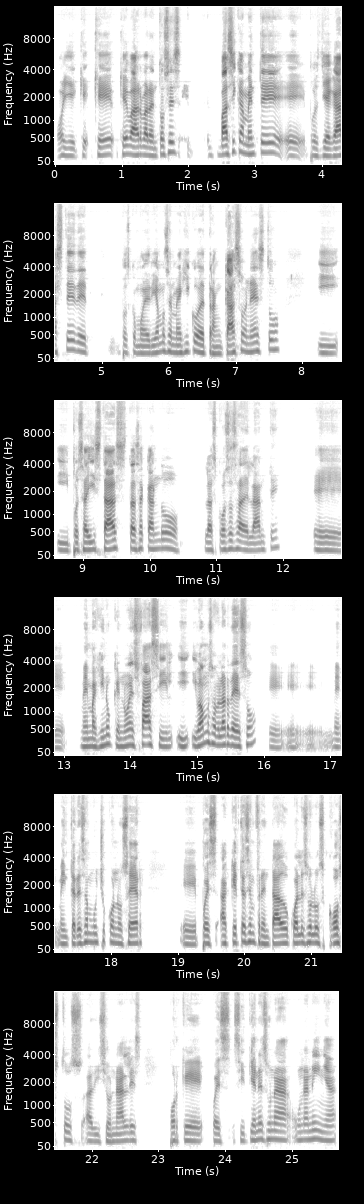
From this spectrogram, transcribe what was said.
Oye, qué, qué, qué bárbara. Entonces, básicamente, eh, pues llegaste de, pues como diríamos en México, de trancazo en esto y, y pues ahí estás, estás sacando las cosas adelante. Eh, me imagino que no es fácil y, vamos a hablar de eso. Eh, eh, me, interesa mucho conocer, pues, a qué te has enfrentado, cuáles son los costos adicionales, porque, pues, si tienes una, una niña,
